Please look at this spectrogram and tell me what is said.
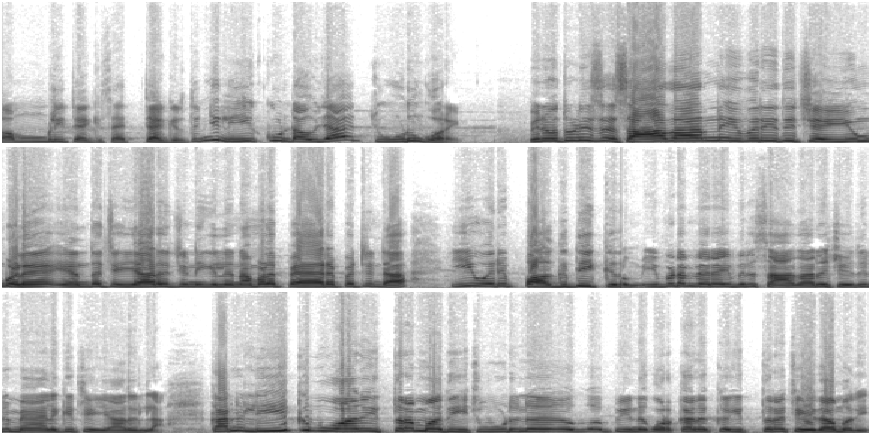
കംപ്ലീറ്റ് ആക്കി സെറ്റാക്കി എടുത്ത്. ഇനി ലീക്കും ഉണ്ടാവില്ല ചൂടും കുറയും. പിന്നെ സാധാരണ ഇവർ ഇത് ചെയ്യുമ്പോൾ എന്താ ചെയ്യാറ് വെച്ചിട്ടുണ്ടെങ്കിൽ നമ്മൾ പേരപ്പറ്റിന്റെ ഈ ഒരു പകുതിക്ക് ഇവിടം വരെ ഇവർ സാധാരണ ചെയ്തിട്ട് മേലേക്ക് ചെയ്യാറില്ല. കാരണം ലീക്ക് പോകാൻ ഇത്ര മതി ചൂടിന് പിന്നെ കുറക്കാനൊക്കെ ഇത്ര ചെയ്താൽ മതി.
